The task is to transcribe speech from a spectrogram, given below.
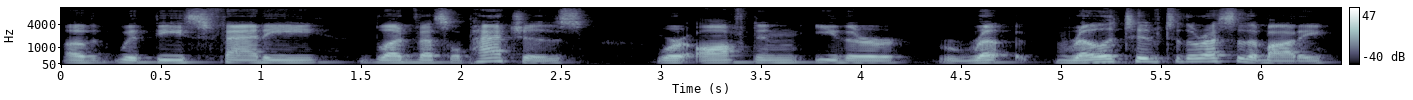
of with these fatty blood vessel patches were often either re- relative to the rest of the body,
